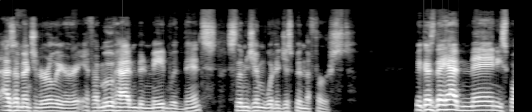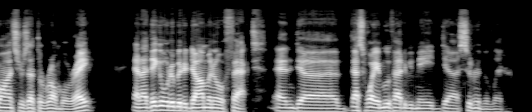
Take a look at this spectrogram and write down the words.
as I mentioned earlier, if a move hadn't been made with Vince, Slim Jim would have just been the first because they had many sponsors at the Rumble, right? And I think it would have been a domino effect. And uh, that's why a move had to be made uh, sooner than later.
